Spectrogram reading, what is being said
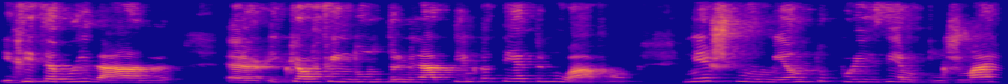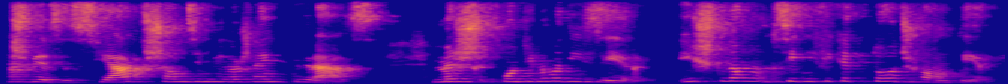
irritabilidade, uh, e que ao fim de um determinado tempo até atenuavam. Neste momento, por exemplo, os mais vezes associados são os inibidores da integrase. Mas continuo a dizer, isto não significa que todos vão ter.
